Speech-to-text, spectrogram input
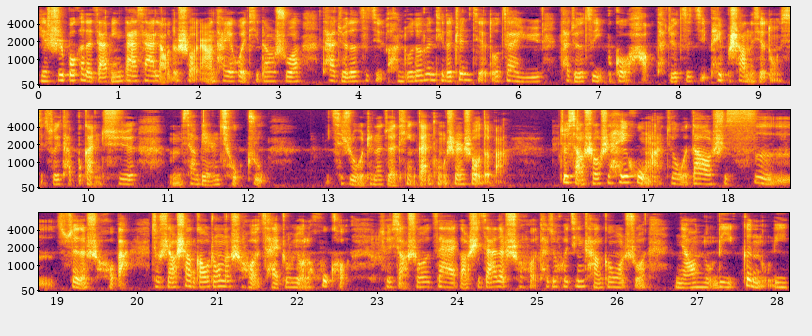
也是播客的嘉宾大夏聊的时候，然后他也会提到说，他觉得自己很多的问题的症结都在于他觉得自己不够好，他觉得自己配不上那些东西，所以他不敢去嗯向别人求助。其实我真的觉得挺感同身受的吧。就小时候是黑户嘛，就我到十四岁的时候吧，就是要上高中的时候才终于有了户口。所以小时候在老师家的时候，他就会经常跟我说：“你要努力，更努力，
